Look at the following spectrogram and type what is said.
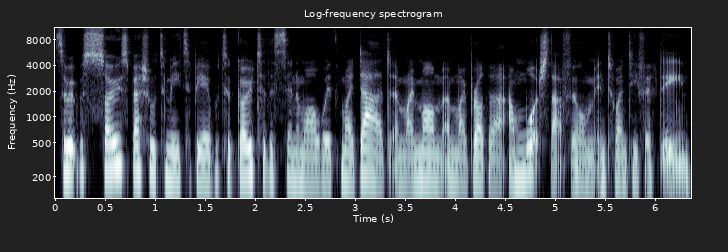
so it was so special to me to be able to go to the cinema with my dad and my mum and my brother and watch that film in 2015.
